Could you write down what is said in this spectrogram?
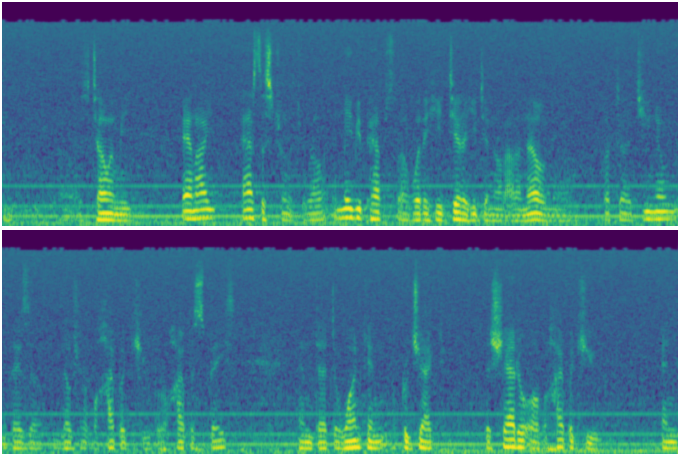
He was telling me, and I asked the student, well, and maybe perhaps uh, whether he did or he did not, I don't know. You know but uh, do you know there's a notion of a hypercube or hyperspace, and that one can project the shadow of a hypercube, and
